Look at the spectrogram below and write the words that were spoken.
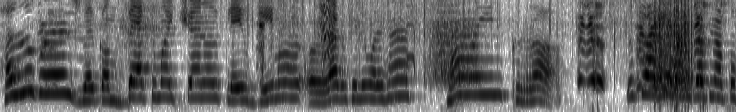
Hello friends welcome back to my channel play gamer और आज हम खेलने वाले हैं माइनक्राफ्ट दोस्तों आज मैं माइनक्राफ्ट में आपको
